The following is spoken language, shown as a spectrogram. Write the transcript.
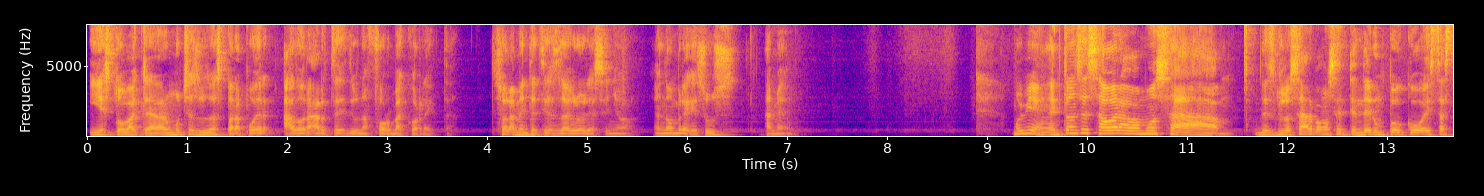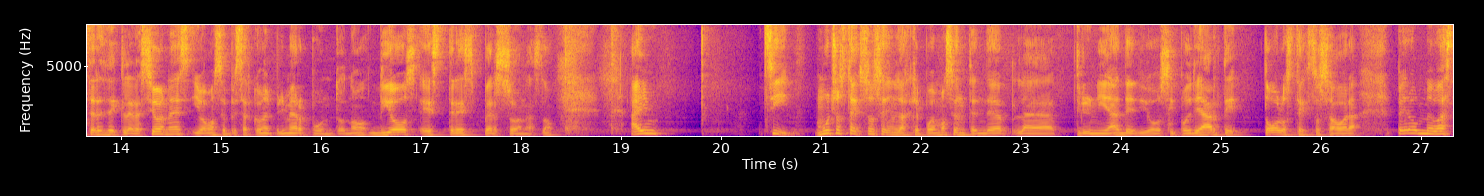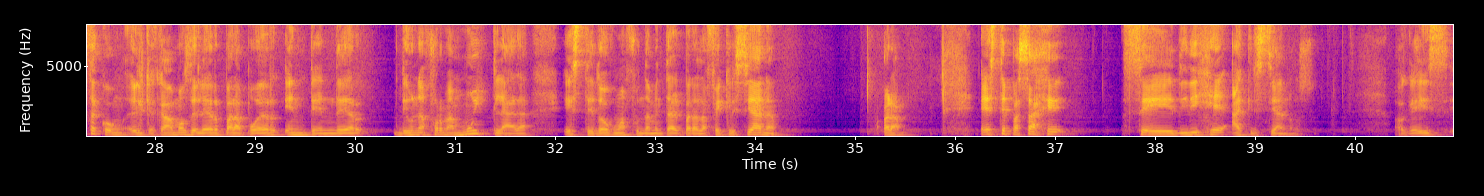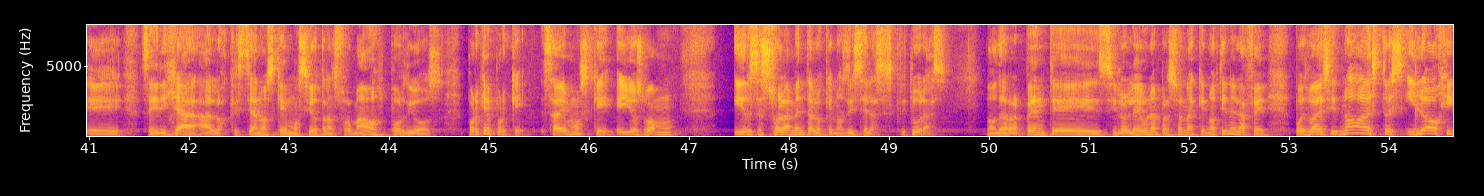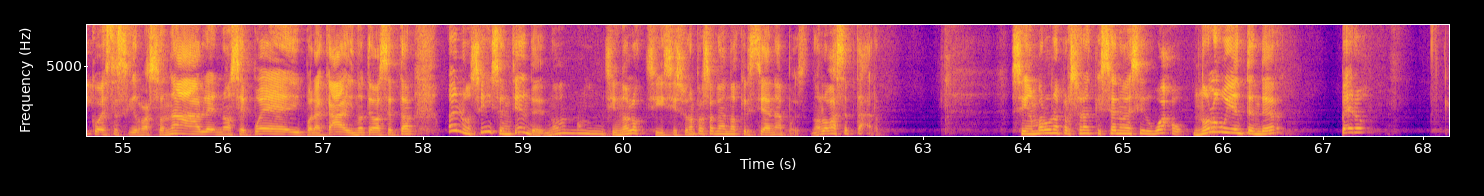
y esto va a aclarar muchas dudas para poder adorarte de una forma correcta. Solamente tienes la gloria, Señor. En nombre de Jesús, amén. Muy bien, entonces ahora vamos a desglosar, vamos a entender un poco estas tres declaraciones y vamos a empezar con el primer punto, ¿no? Dios es tres personas, ¿no? Hay, sí, muchos textos en los que podemos entender la Trinidad de Dios y podría darte todos los textos ahora, pero me basta con el que acabamos de leer para poder entender de una forma muy clara este dogma fundamental para la fe cristiana. Ahora, este pasaje se dirige a cristianos. Okay, eh, se dirige a, los cristianos que hemos sido transformados por Dios. ¿Por qué? Porque sabemos que ellos van a irse solamente a lo que nos dice las escrituras. ¿no? De repente, si lo lee una persona que no tiene la fe, pues va a decir, no, esto es ilógico, esto es irrazonable, no se puede ir por acá y no te va a aceptar. Bueno, sí, se entiende. ¿no? Si, no lo, si, si es una persona no cristiana, pues no lo va a aceptar. Sin embargo, una persona cristiana va a decir, wow, no lo voy a entender, pero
